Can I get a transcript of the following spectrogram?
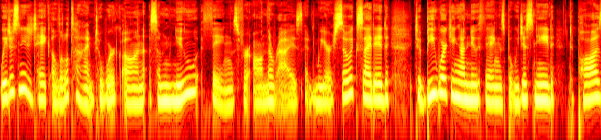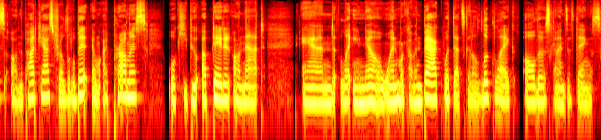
We just need to take a little time to work on some new things for On the Rise. And we are so excited to be working on new things, but we just need to pause on the podcast for a little bit. And I promise we'll keep you updated on that and let you know when we're coming back, what that's going to look like, all those kinds of things.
